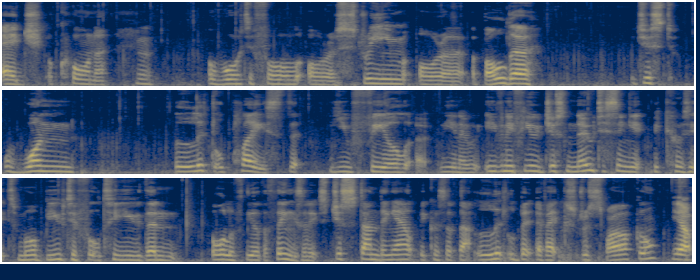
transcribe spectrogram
edge, or corner? Hmm. A waterfall or a stream or a, a boulder? Just one little place that you feel, uh, you know, even if you're just noticing it because it's more beautiful to you than all of the other things and it's just standing out because of that little bit of extra sparkle Yeah.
